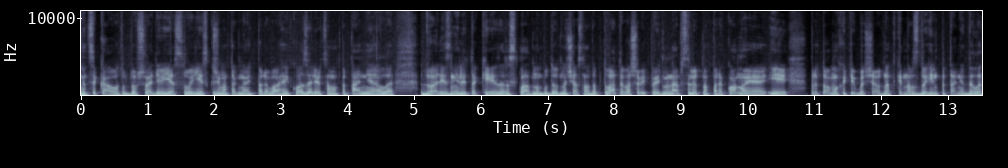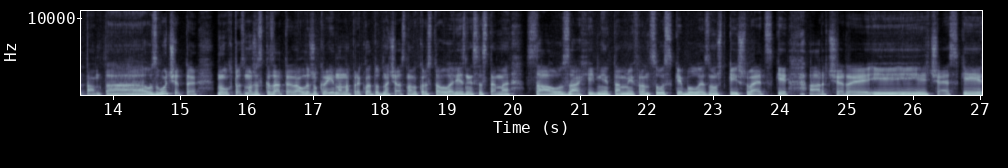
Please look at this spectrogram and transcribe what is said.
Ну, Цікаво, тобто в шведів є свої, скажімо так, навіть переваги і козирі в цьому питанні, але два різні літаки зараз складно буде одночасно адаптувати. Ваша відповідь мене абсолютно переконує, і при тому хотів би ще одне таке навздогін питання дилетанта озвучити. Ну хтось може сказати, але ж Україна, наприклад, одночасно використовувала різні системи САУ західні, там і французькі були, знову ж таки, і шведські арчери, і, і чеські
